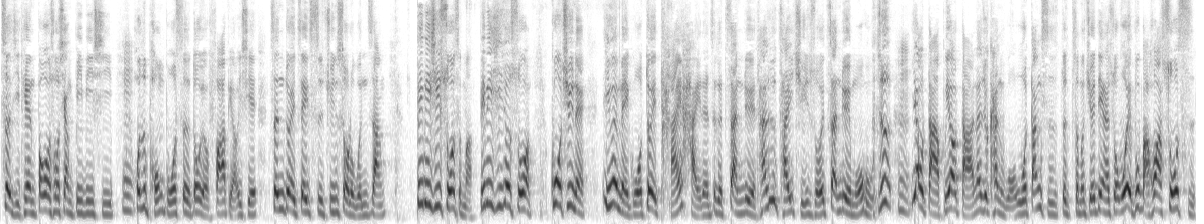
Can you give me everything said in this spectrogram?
这几天包括说像 BBC，嗯，或是彭博社都有发表一些针对这次军售的文章。BBC 说什么？BBC 就说过去呢。因为美国对台海的这个战略，它是采取所谓战略模糊，就是要打不要打，那就看我。我当时的怎么决定来说，我也不把话说死，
